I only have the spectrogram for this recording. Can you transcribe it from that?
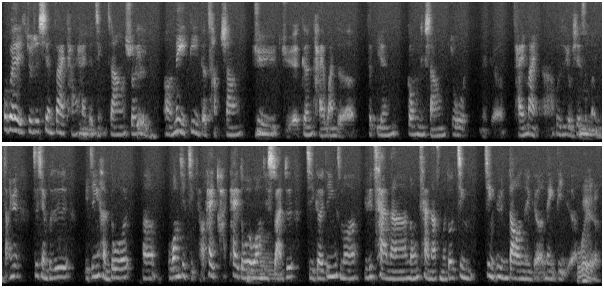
会不会就是现在台海的紧张，所以呃内地的厂商拒绝跟台湾的。这边供应商做那个采买啊，或者是有些什么影响？因为之前不是已经很多呃，我忘记几条，太太太多了，忘记算，就是几个已经什么渔产啊、农产啊，什么都进进运到那个内地了。不会了，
